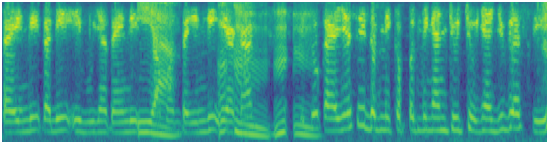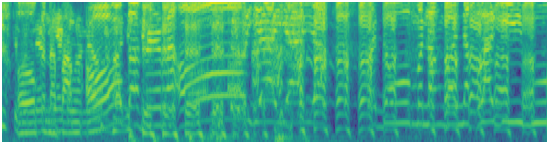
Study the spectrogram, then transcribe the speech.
Teh Indi tadi ibunya Teh Indi Iya. telepon Teh Indi ya kan. Mm-mm, mm-mm. Itu kayaknya sih demi kepentingan cucunya juga sih Oh kenapa? Oh. Mbak Vera. Oh iya iya iya. Aduh menang banyak lagi ibu.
